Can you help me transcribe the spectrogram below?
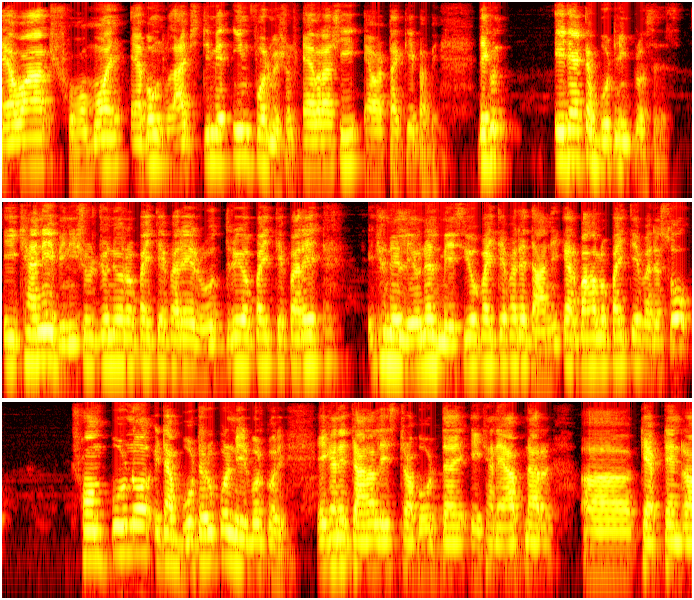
দেওয়ার সময় এবং লাইভ স্ট্রিমের ইনফরমেশন এবার আসি অ্যাওয়ার্ডটা কে পাবে দেখুন এটা একটা বোটিং প্রসেস এইখানে ভিনিসুর জুনিয়রও পাইতে পারে, রোদ্রিও পাইতে পারে, এখানে লিওনেল মেসিও পাইতে পারে দানিকার বাহালও পাইতে পারে। সো সম্পূর্ণ এটা ভোটের উপর নির্ভর করে। এখানে জার্নালিস্টরা ভোট দেয়, এখানে আপনার ক্যাপ্টেনরা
